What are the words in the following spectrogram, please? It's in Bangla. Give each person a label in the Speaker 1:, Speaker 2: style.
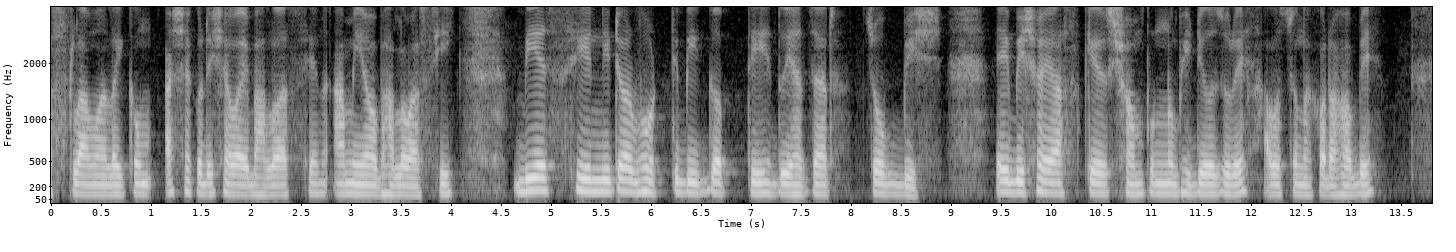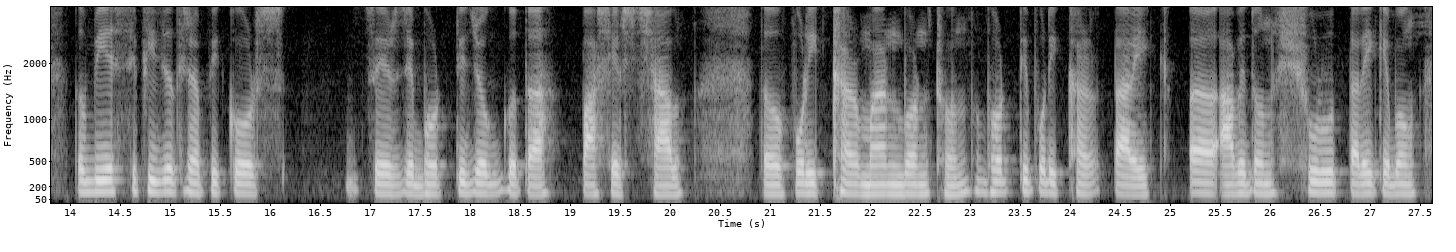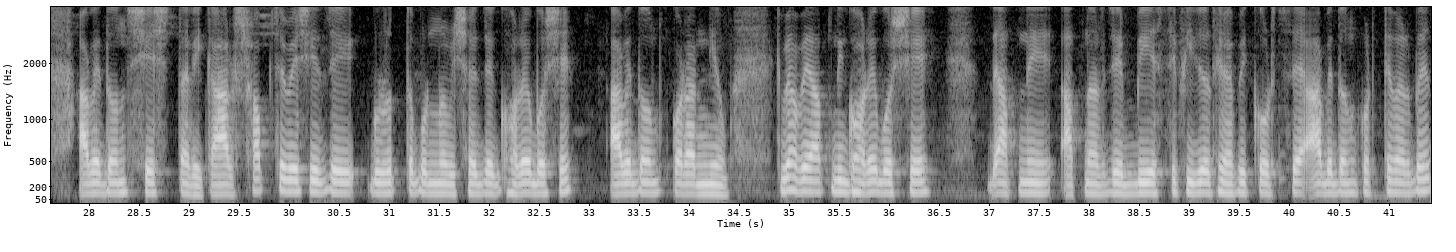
Speaker 1: আসসালামু আলাইকুম। আশা করি সবাই ভালো আছেন, আমিও ভালো আছি। বিএসসি নিটর ভর্তি বিজ্ঞপ্তি দুই হাজার চব্বিশ। এই বিষয়ে আজকের সম্পূর্ণ ভিডিও জুড়ে আলোচনা করা হবে। তো বিএসসি ফিজিওথেরাপি কোর্সের যে ভর্তি যোগ্যতা, পাশের সাল, তো পরীক্ষার মান বন্টন, ভর্তি পরীক্ষার তারিখ আবেদন শুরুর তারিখ এবং আবেদন শেষ তারিখ। আর সবচেয়ে বেশি যে গুরুত্বপূর্ণ বিষয় যে ঘরে বসে আবেদন করার নিয়ম, কীভাবে আপনি ঘরে বসে আপনি আপনার যে বিএসসি ফিজিওথেরাপি কোর্সে আবেদন করতে পারবেন,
